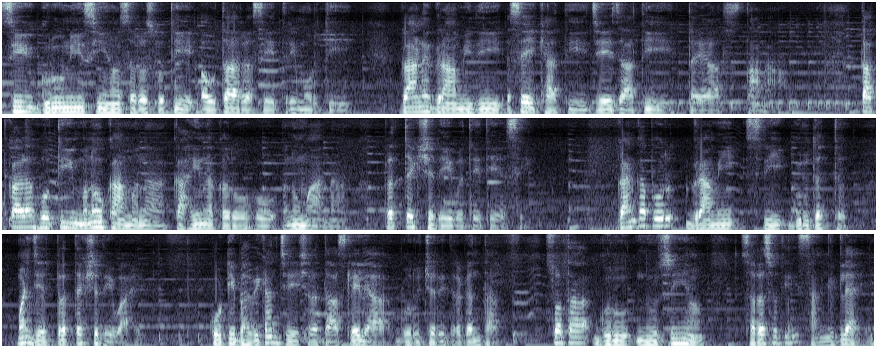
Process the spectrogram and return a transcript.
श्री गुरुनी सिंह सरस्वती अवतार असे त्रिमूर्ती गाणग्रामिदी असे ख्याती जे जाती तया स्थाना. तात्काळ होती मनोकामना काही न करो हो अनुमाना प्रत्यक्ष देवते ते असे. गाणगापूर ग्रामी श्री गुरुदत्त म्हणजेच प्रत्यक्ष देव आहे. कोटी भाविकांचे श्रद्धा असलेल्या गुरुचरित्र ग्रंथात स्वतः गुरु नृसिंह सरस्वती सांगितले आहे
